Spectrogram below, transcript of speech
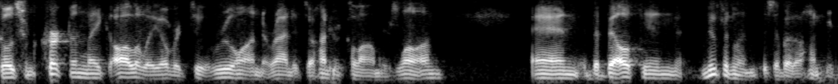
goes from Kirkland Lake all the way over to Rouyn-Noranda. It's 100 kilometers long. And the belt in Newfoundland is about 100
